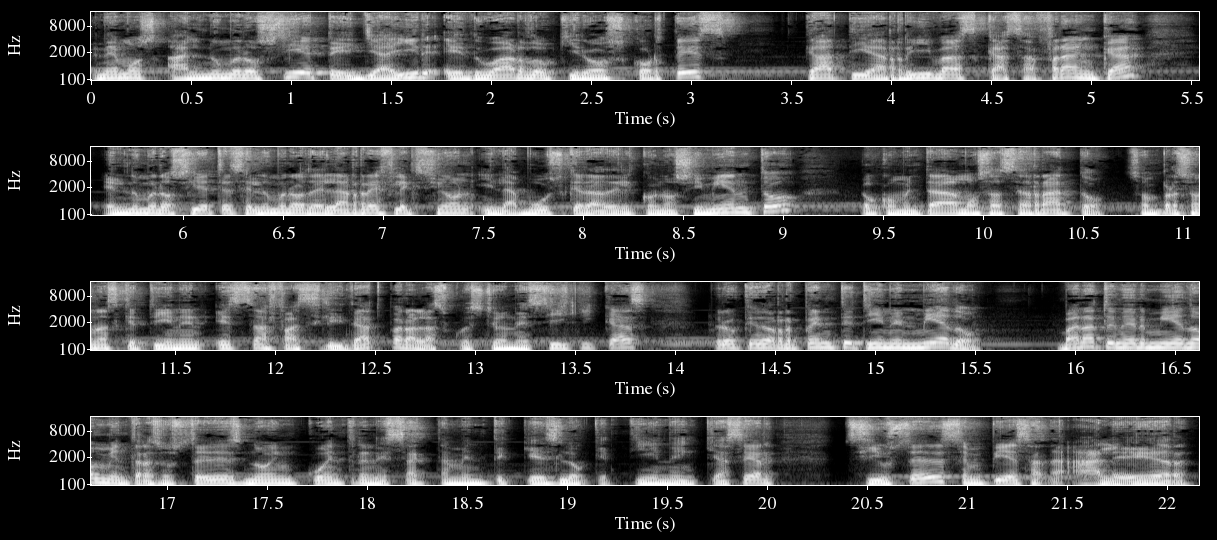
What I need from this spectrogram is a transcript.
Tenemos al número 7, Yair Eduardo Quiroz Cortés, Katia Rivas Casafranca. El número 7 es el número de la reflexión y la búsqueda del conocimiento. Lo comentábamos hace rato. Son personas que tienen esta facilidad para las cuestiones psíquicas, pero que de repente tienen miedo. Van a tener miedo mientras ustedes no encuentren exactamente qué es lo que tienen que hacer. Si ustedes empiezan a leer,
